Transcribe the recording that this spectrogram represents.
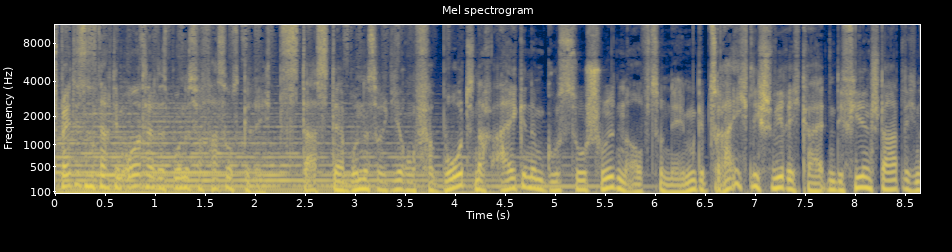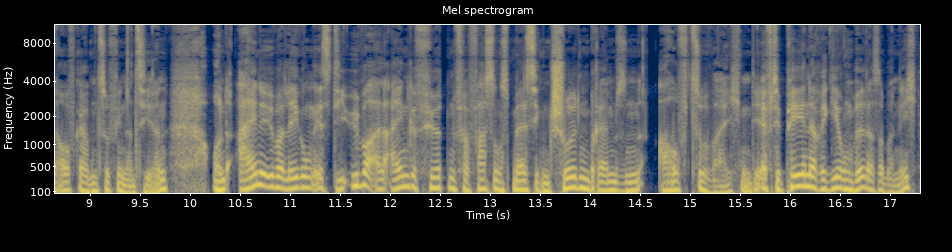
Spätestens nach dem Urteil des Bundesverfassungsgerichts, das der Bundesregierung verbot, nach eigenem Gusto Schulden aufzunehmen, gibt es reichlich Schwierigkeiten, die vielen staatlichen Aufgaben zu finanzieren. Und eine Überlegung ist, die überall eingeführten verfassungsmäßigen Schuldenbremsen aufzuweichen. Die FDP in der Regierung will das aber nicht,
